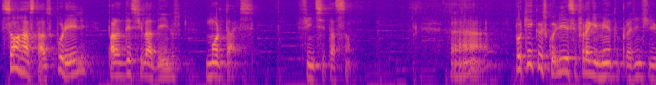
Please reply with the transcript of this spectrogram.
são arrastados por ele para desfiladeiros mortais. Fim de citação. Ah, por que, que eu escolhi esse fragmento para a gente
